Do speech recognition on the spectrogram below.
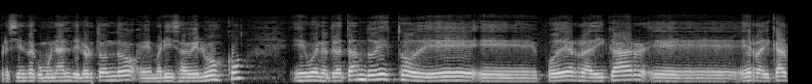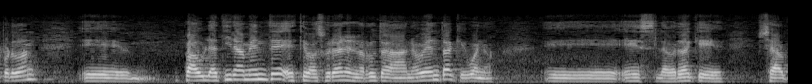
presidenta comunal del Hortondo, María Isabel Bosco, eh, bueno, tratando esto de eh, poder erradicar, eh, erradicar, perdón, paulatinamente este basural en la ruta 90, que bueno, es la verdad que ya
